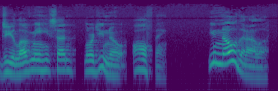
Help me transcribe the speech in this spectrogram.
do you love me? He said, Lord, you know all things. You know that I love you.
